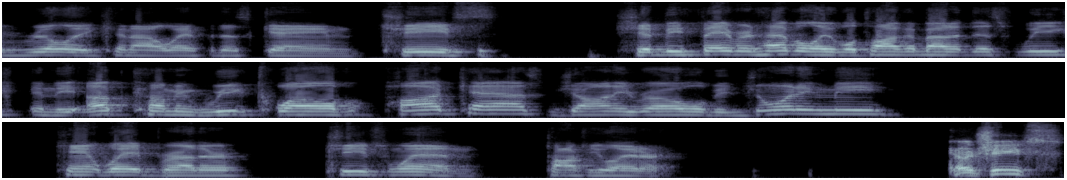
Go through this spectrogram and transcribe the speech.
really cannot wait for this game. Chiefs should be favored heavily. We'll talk about it this week in the upcoming Week 12 podcast. Johnny Rowe will be joining me. Can't wait, brother. Chiefs win. Talk to you later. Go Chiefs.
